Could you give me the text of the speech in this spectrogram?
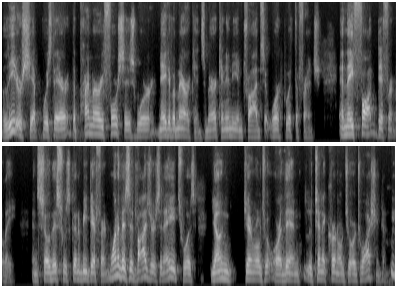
leadership was there, the primary forces were Native Americans, American Indian tribes that worked with the French, and they fought differently. And so this was going to be different. One of his advisors and aides was young General, or then Lieutenant Colonel George Washington. Hmm.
